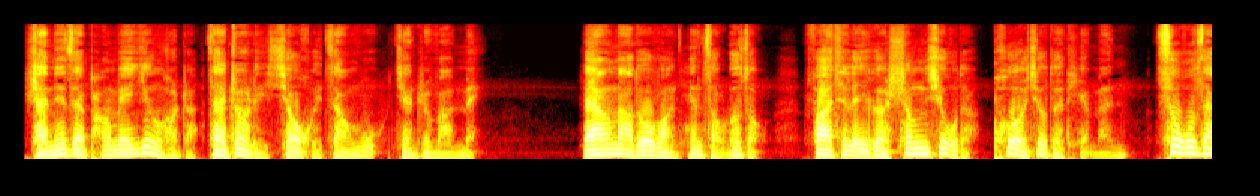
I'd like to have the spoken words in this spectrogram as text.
闪电在旁边应和着：“在这里销毁赃物，简直完美。”莱昂纳多往前走了走，发现了一个生锈的、破旧的铁门，似乎在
